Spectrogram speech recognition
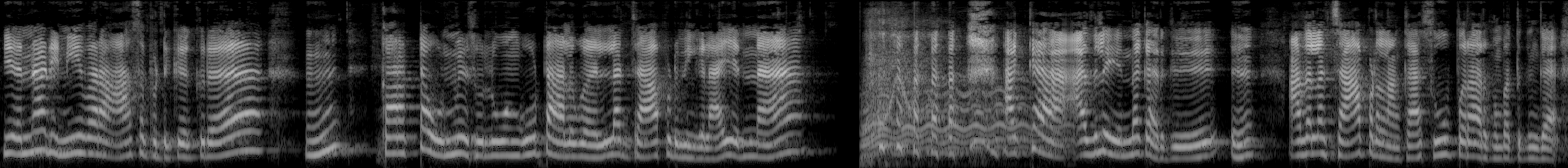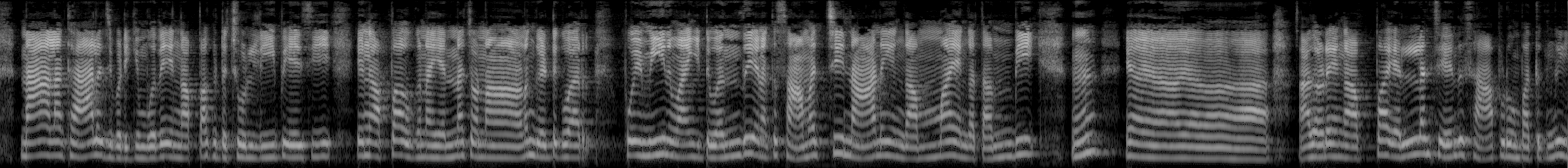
என்னாடி நீ வர ஆசைப்பட்டு கேட்குற ம்? கரெக்டாக உண்மையை சொல்லு. உங்கள் வீட்டு ஆளுங்க எல்லாம் சாப்பிடுவீங்களா? என்ன? அக்கா அதில் என்னக்கா இருக்குது அதெல்லாம் சாப்பிடலாம்க்கா. சூப்பராக இருக்கும் பார்த்துக்குங்க நான்லாம் காலேஜ் படிக்கும்போது எங்கள் அப்பா கிட்ட சொல்லி பேசி எங்கள் அப்பாவுக்கு நான் என்ன சொன்னாலும் கேட்டுக்குவார். போய் மீன் வாங்கிட்டு வந்து எனக்கு சமைச்சு நானும் எங்கள் அம்மா எங்கள் தம்பி அதோட எங்கள் அப்பா எல்லாம் சேர்ந்து சாப்பிடுவோம் பார்த்துக்குங்க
